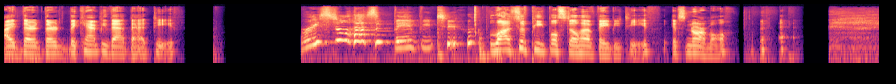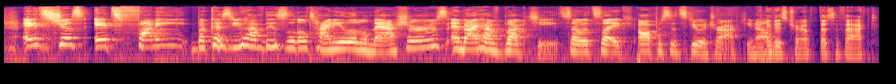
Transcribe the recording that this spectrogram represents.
I they're they're they can't be that bad teeth. Ree still has a baby too. Lots of people still have baby teeth. It's normal. It's just it's funny because you have these little tiny little gnashers and I have buck teeth. So it's like opposites do attract, you know? It is true. That's a fact.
